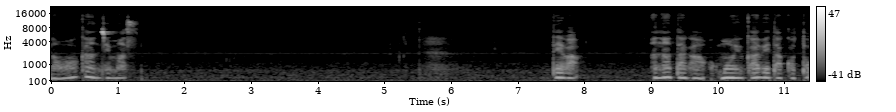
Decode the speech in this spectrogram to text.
のを感じますではあなたが思い浮かべたこと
